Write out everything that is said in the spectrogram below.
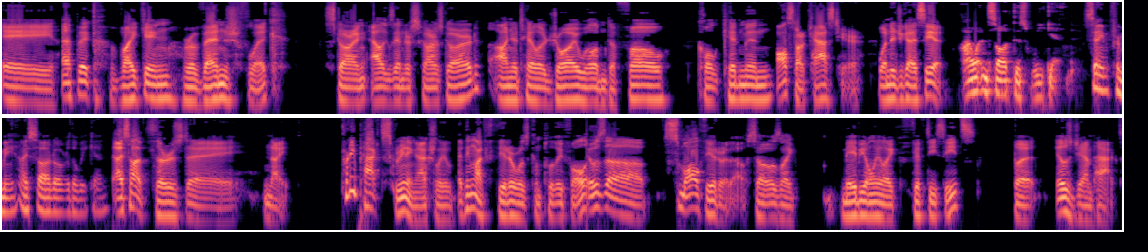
a epic Viking revenge flick starring Alexander Skarsgård, Anya Taylor-Joy, Willem Dafoe, Cole Kidman, all-star cast here. When did you guys see it? I went and saw it this weekend. Same for me. I saw it over the weekend. I saw it Thursday night. Pretty packed screening, actually. I think my theater was completely full. It was a small theater, though, so it was like maybe only like 50 seats, but it was jam packed.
